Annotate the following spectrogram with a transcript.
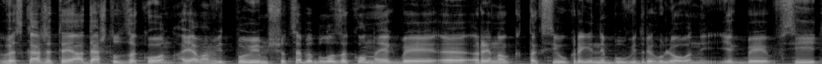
Ви скажете, а де ж тут закон? А я вам відповім, що це би було законно, якби е, ринок таксі України був відрегульований, якби всі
